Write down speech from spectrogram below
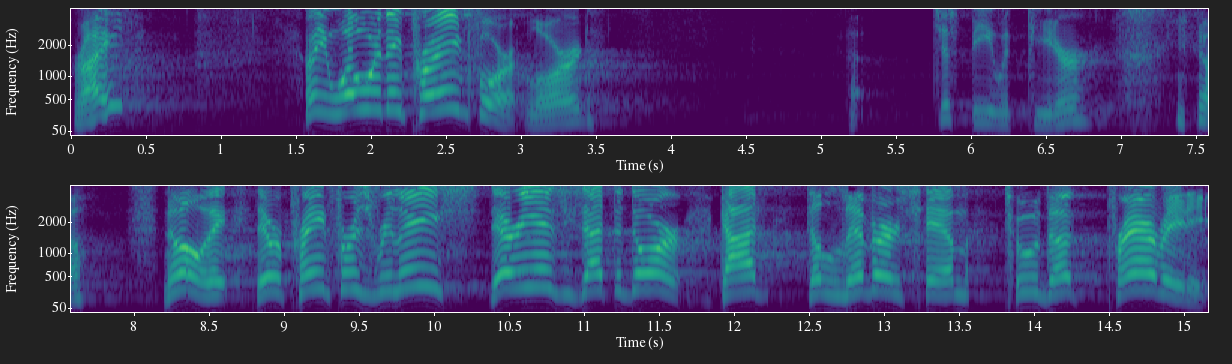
Right? I mean, what were they praying for? Lord, just be with Peter, you know? No, they, they were praying for his release. There he is, he's at the door. God delivers him to the prayer meeting,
